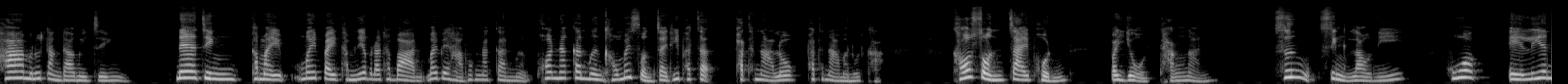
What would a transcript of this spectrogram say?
ถ้ามนุษย์ต่างดาวมีจริง แน่จริงทำไมไม่ไปทำเนียบรัฐบาล ไม่ไปหาพวกนักการเมือง เพราะนักการเมืองเขาไม่สนใจที่พัฒพัฒนาโลกพัฒนามนุษย์ค่ะ เขาสนใจผลประโยชน์ทั้งนั้น ซึ่งสิ่งเหล่านี้พวกเอเลี่ยน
